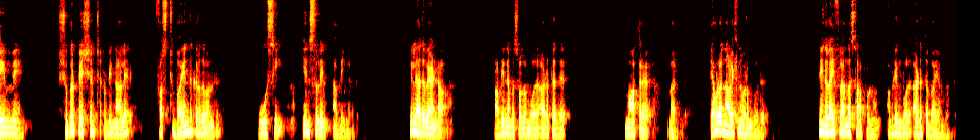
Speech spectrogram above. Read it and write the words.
எய்முமே சுகர் பேஷண்ட் அப்படின்னாலே ஃபஸ்ட்டு பயந்துக்கிறது வந்து ஊசி இன்சுலின் அப்படிங்கிறது. இல்லை அது வேண்டாம் அப்படின்னு நம்ம சொல்லும்போது அடுத்தது மாத்திரை மருந்து. எவ்வளோ நாளைக்குன்னு வரும்போது நீங்கள் லைஃப் லாங்காக சாப்பிடணும் அப்படிங்கும்போது அடுத்த பயம் வருது.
